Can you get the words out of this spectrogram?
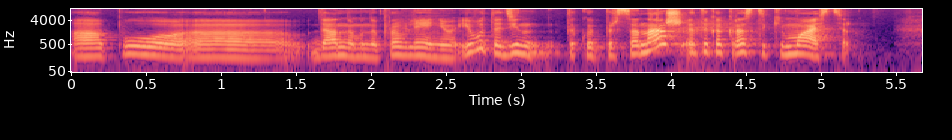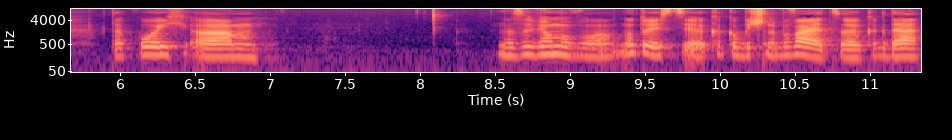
А, по а, данному направлению. И вот один такой персонаж, это как раз-таки мастер, такой назовем его, ну то есть, э, как обычно бывает, э, когда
